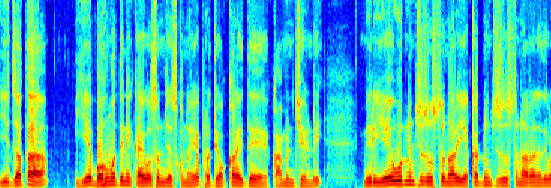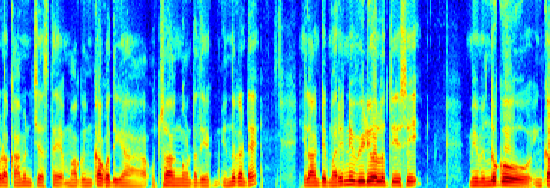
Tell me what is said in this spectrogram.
ఈ జత ఏ బహుమతిని కైవసం చేసుకున్నాయో ప్రతి ఒక్కరైతే కామెంట్ చేయండి. మీరు ఏ ఊరు నుంచి చూస్తున్నారు ఎక్కడి నుంచి చూస్తున్నారు అనేది కూడా కామెంట్ చేస్తే మాకు ఇంకా కొద్దిగా ఉత్సాహంగా ఉంటుంది. ఎందుకంటే ఇలాంటి మరిన్ని వీడియోలు తీసి మేము ఎందుకు ఇంకా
